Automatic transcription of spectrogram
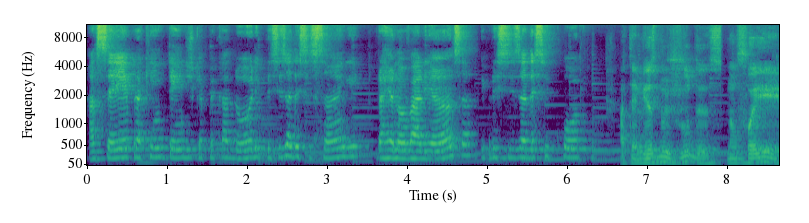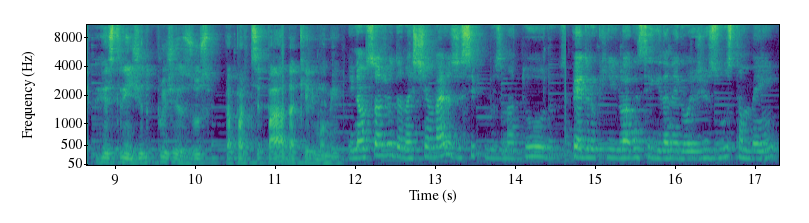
A ceia é para quem entende que é pecador e precisa desse sangue para renovar a aliança e precisa desse corpo. Até mesmo Judas não foi restringido por Jesus para participar daquele momento. E não só Judas, mas tinha vários discípulos maturos. Pedro, que logo em seguida negou Jesus também,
